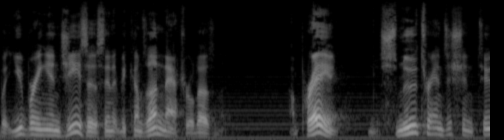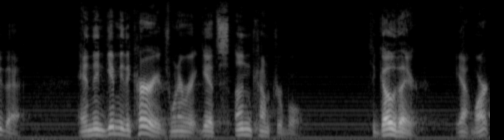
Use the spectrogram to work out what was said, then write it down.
But you bring in Jesus and it becomes unnatural, doesn't it? I'm praying. Smooth transition to that. And then give me the courage whenever it gets uncomfortable to go there. Yeah, Mark?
